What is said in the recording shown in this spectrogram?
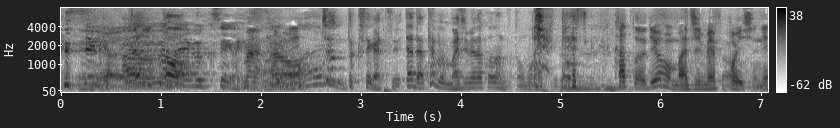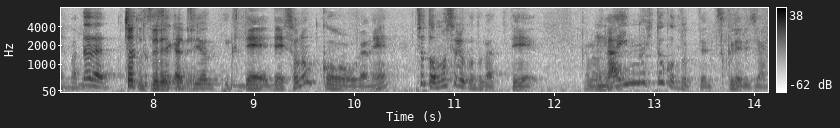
が強い。あのだいぶ癖がまあ、ですねあのちょっと癖が強い。ただ多分真面目な子なんだと思うんですけど。加藤亮も真面目っぽいしね。まあ、ただちょっとずれてる。癖が強くてでその子がねちょっと面白いことがあってあの、うん。LINE の一言って作れるじゃん、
